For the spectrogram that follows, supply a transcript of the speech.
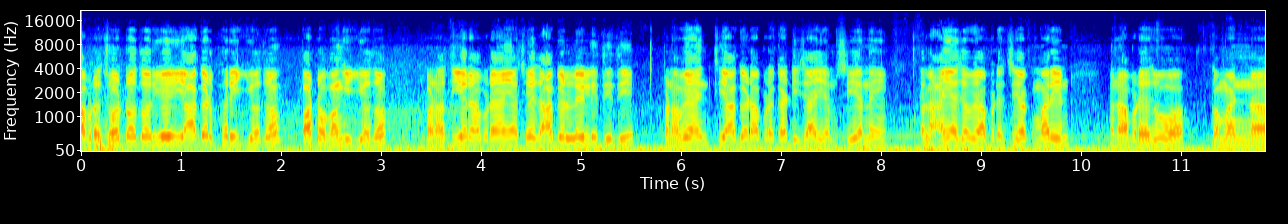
આપણે જોટો તો રહ્યો, એ આગળ ફરી ગયો હતો, પાટો ભાંગી ગયો હતો. પણ અત્યારે આપણે અહીંયા છે આગળ લઈ લીધી હતી. પણ હવે અહીંથી આગળ આપણે ગાડી જાય એમ છીએ નહીં. એટલે અહીંયા જ હવે આપણે જેક મારીને અને આપણે જુઓ કમાન્ડના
